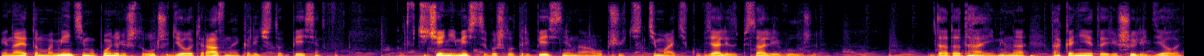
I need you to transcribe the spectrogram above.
И на этом моменте мы поняли, что лучше делать разное количество песен. В течение месяца вышло три песни на общую тематику. Взяли, записали и выложили. Да-да-да, именно так они это решили делать.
